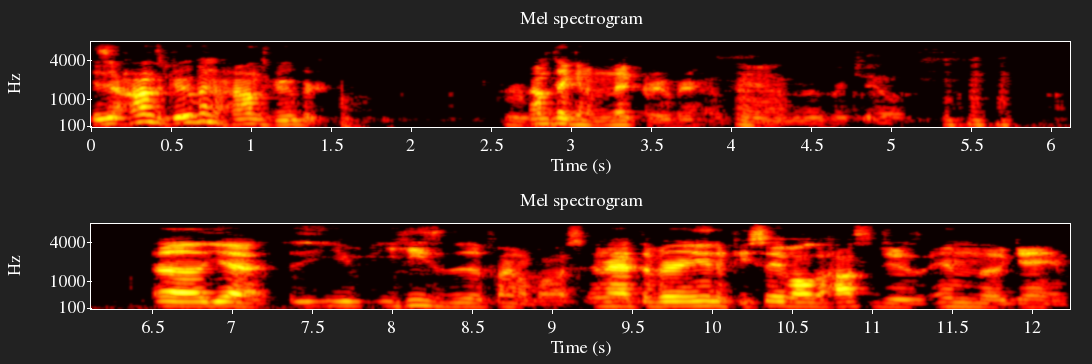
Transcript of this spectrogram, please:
Is it Hans Gruben or Hans Gruber? Ruben. I'm thinking of Mick Gruber. I'm Yeah. Gruber too. Uh, yeah, you he's the final boss, and at the very end, if you save all the hostages in the game,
